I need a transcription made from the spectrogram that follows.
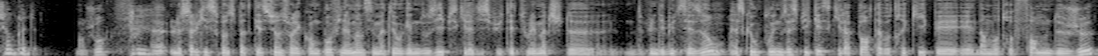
Jean-Claude. Bonjour. Euh, le seul qui se pose pas de questions sur les compos, finalement, c'est Matteo Gendouzi, puisqu'il a disputé tous les matchs depuis le début de saison. Est-ce que vous pouvez nous expliquer ce qu'il apporte à votre équipe et, dans votre forme de jeu?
